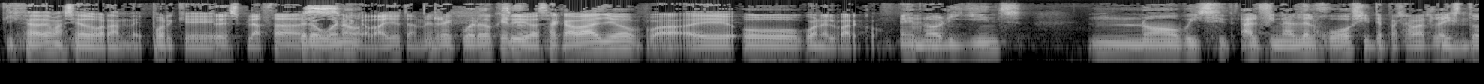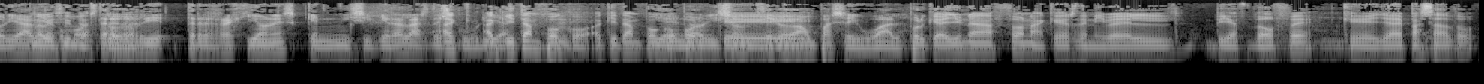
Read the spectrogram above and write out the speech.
Quizá demasiado grande, porque Te desplazas Pero bueno, a caballo también. recuerdo que si no- vas a caballo eh, o con el barco. en Origins no al final del juego si te pasabas la historia no había como tres, tres regiones que ni siquiera las Aquí, descubrías. aquí tampoco, aquí tampoco y en Horizon porque Zero Dawn pasa igual. Porque hay una zona que es de nivel 10-12 que ya he pasado.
